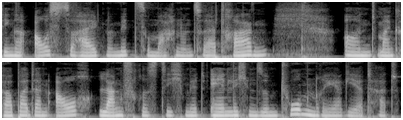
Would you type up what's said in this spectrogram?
Dinge auszuhalten und mitzumachen und zu ertragen. Und mein Körper dann auch langfristig mit ähnlichen Symptomen reagiert hat.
